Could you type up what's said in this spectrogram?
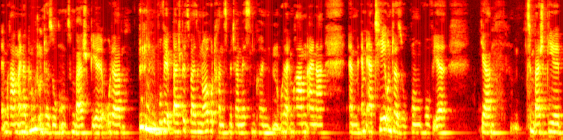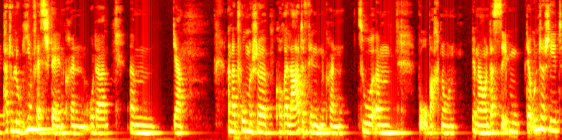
im Rahmen einer Blutuntersuchung zum Beispiel oder wo wir beispielsweise Neurotransmitter messen könnten oder im Rahmen einer ähm, MRT-Untersuchung, wo wir ja zum Beispiel Pathologien feststellen können oder ähm, ja anatomische Korrelate finden können zu ähm, Beobachtungen. Genau, und das ist eben der Unterschied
